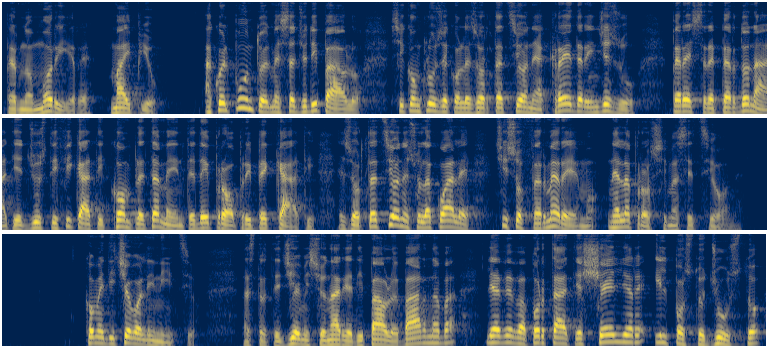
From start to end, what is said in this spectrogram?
per non morire mai più. A quel punto il messaggio di Paolo si concluse con l'esortazione a credere in Gesù per essere perdonati e giustificati completamente dei propri peccati, esortazione sulla quale ci soffermeremo nella prossima sezione. Come dicevo all'inizio, la strategia missionaria di Paolo e Barnaba li aveva portati a scegliere il posto giusto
